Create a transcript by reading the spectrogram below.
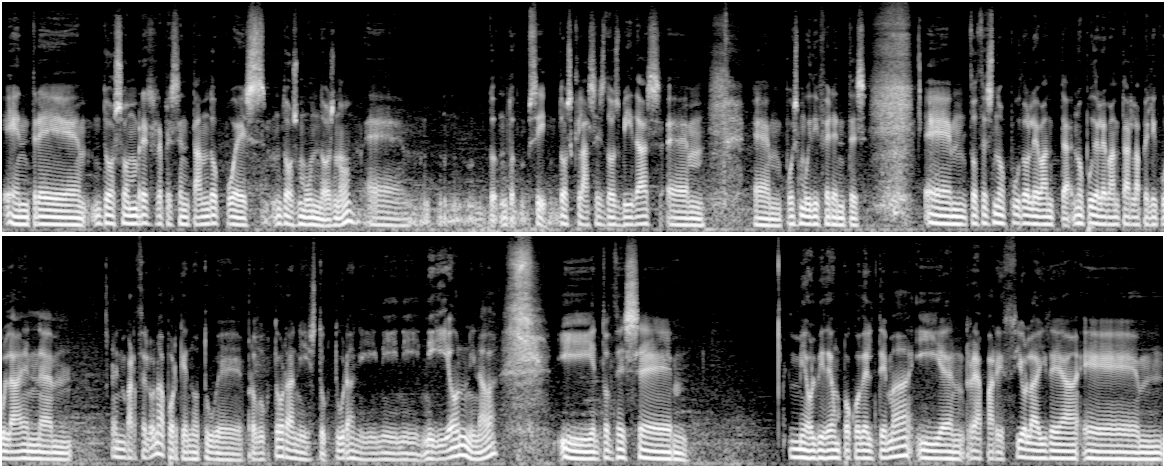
entre dos hombres representando pues dos mundos, ¿no? Eh, sí, dos clases, dos vidas pues muy diferentes. entonces no, pudo levantar, no pude levantar la película en en Barcelona porque no tuve productora, ni estructura, ni, ni, ni, ni guion, ni nada. Y entonces eh, me olvidé un poco del tema y eh, reapareció la idea eh,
